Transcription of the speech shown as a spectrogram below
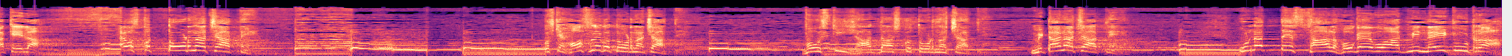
अकेला। है उसको तोड़ना चाहते हैं। उसके हौसले को तोड़ना चाहते हैं। वो उसकी याददाश्त को तोड़ना चाहते हैं। मिटाना चाहते हैं। उनतीस साल हो गए, वो आदमी नहीं टूट रहा।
